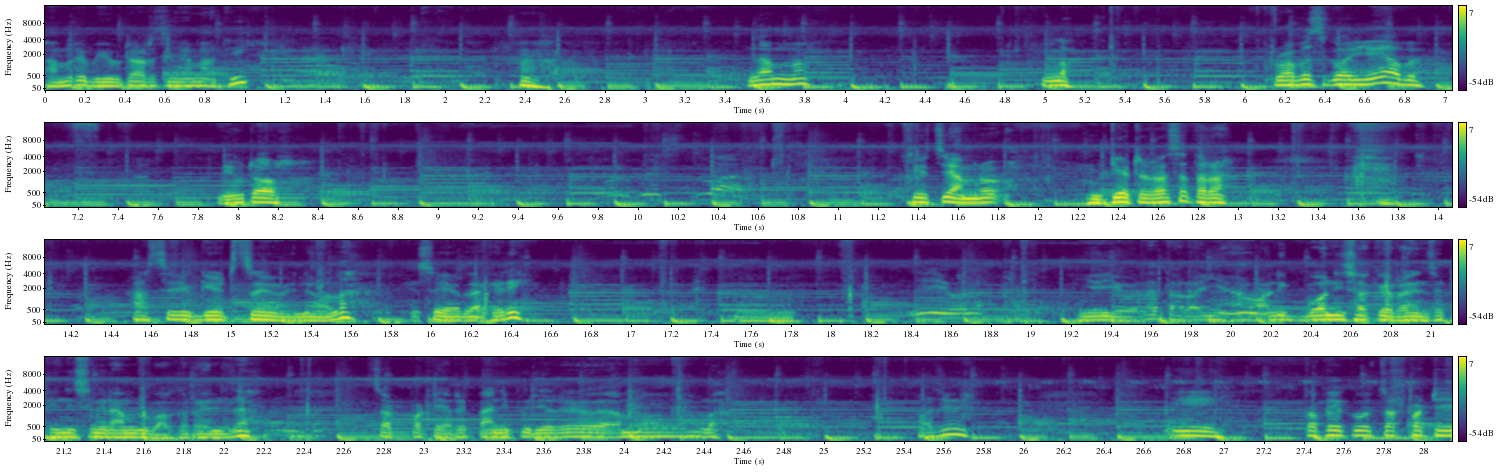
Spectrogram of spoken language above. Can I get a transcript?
हाम्रो भ्यू टावर चाहिँ यहाँ माथि। जाऊँ न। ल प्रवेश गरियो है अब। भ्यू त्यो चाहिँ हाम्रो गेट रहेछ तर खास यो गेट चाहिँ होइन होला। यसो हेर्दाखेरि अँ, यही होला तर यहाँ अलिक बनिसक्यो रहेछ फिनिसिङ राम्रो भएको रहेछ चटपटेहरू पानीपुरीहरू आम्मा ल। हजुर ए तपाईँको चटपटे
